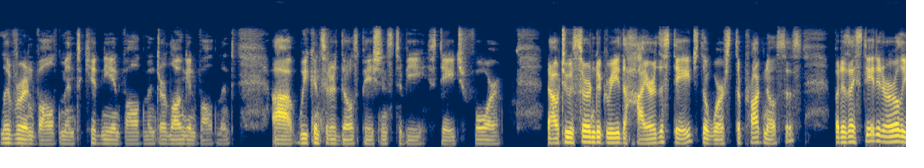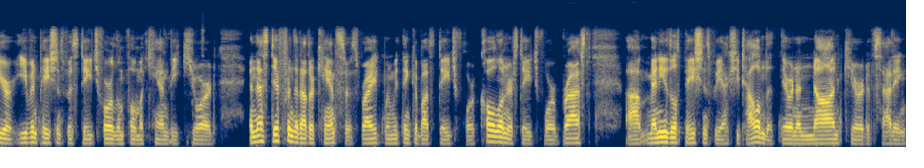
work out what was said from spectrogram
liver involvement, kidney involvement, or lung involvement, uh, we consider those patients to be stage four. Now, to a certain degree, the higher the stage, the worse the prognosis. But as I stated earlier, even patients with stage four lymphoma can be cured. And that's different than other cancers, right? When we think about stage four colon or stage four breast, uh, many of those patients, we actually tell them that they're in a non curative setting.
